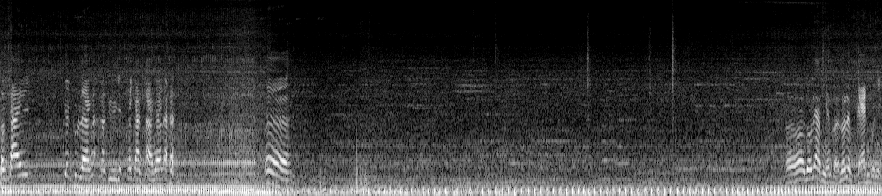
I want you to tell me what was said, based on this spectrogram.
ต้องใช้เครื่องทุนแรงแล้วก็คือใช้ยางต่างกันแล้วเออ เออโรงแรมอย่างก่อนเราแรมแกนกว่านี่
